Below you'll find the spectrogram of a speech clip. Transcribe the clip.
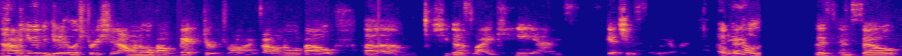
how do you even get illustration? I don't know about vector drawings. I don't know about. Um, she does like hands sketches or whatever. Okay. this, and so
